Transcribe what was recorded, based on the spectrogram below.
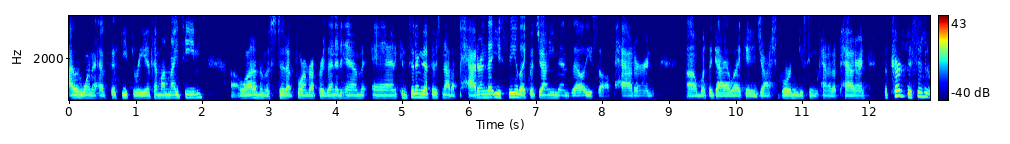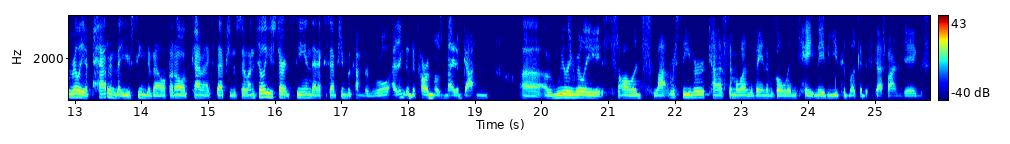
I would want to have 53 of him on my team. A lot of them have stood up for him, represented him, and considering that there's not a pattern that you see, like with Johnny Manziel, you saw a pattern um, with a guy like a Josh Gordon, you've seen kind of a pattern. With Kirk, this isn't really a pattern that you've seen develop at all. It's kind of an exception. So until you start seeing that exception become the rule, I think that the Cardinals might have gotten uh, a really, really solid slot receiver, kind of similar in the vein of Golden Tate. Maybe you could look at a Stefon Diggs.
